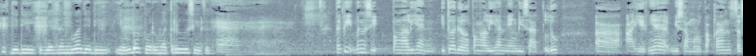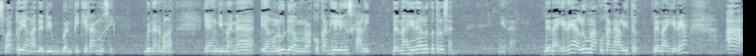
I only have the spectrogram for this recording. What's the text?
Jadi kebiasaan gue jadi ya udah keluar rumah terus gitu. Ya tapi bener sih pengalihan. Itu adalah pengalihan yang di saat lu uh, akhirnya bisa melupakan sesuatu yang ada di beban pikiran lu sih. Benar banget. Yang di mana yang lu udah melakukan healing sekali dan akhirnya lu keterusan. Gitu. Dan akhirnya lu melakukan hal itu. Dan akhirnya uh,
